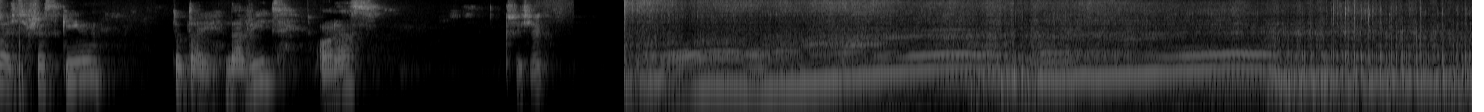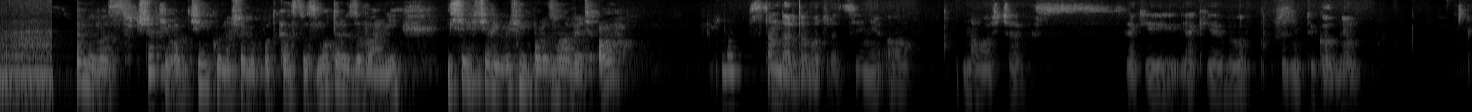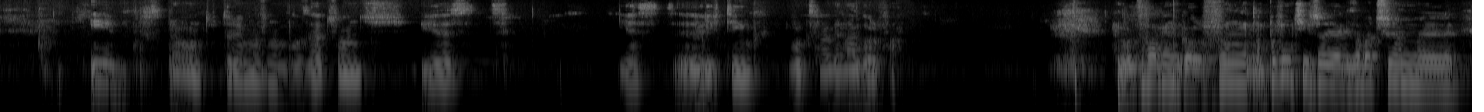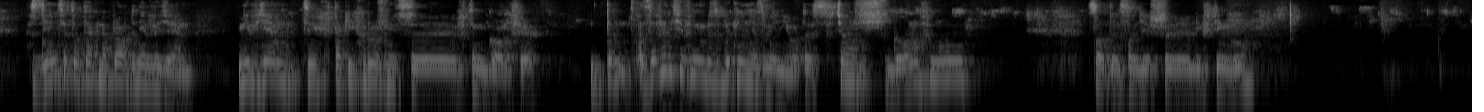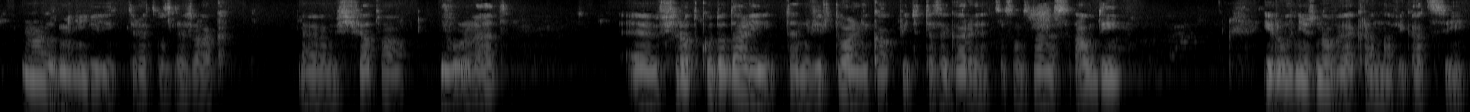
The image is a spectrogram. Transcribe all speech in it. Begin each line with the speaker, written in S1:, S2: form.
S1: Cześć wszystkim. Tutaj Dawid oraz
S2: Krzysiek.
S1: Witamy Was w trzecim odcinku naszego podcastu Zmotoryzowani. Dzisiaj chcielibyśmy porozmawiać o
S2: No, standardowo, tradycyjnie o nowościach, z, jakie, jakie były w poprzednim tygodniu. I sprawą, od której można było zacząć, jest, jest y, lifting Volkswagena Golfa.
S1: Volkswagen Golf. Powiem Ci, że jak zobaczyłem y, zdjęcie, to tak naprawdę nie wiedziałem. Nie widziałem tych takich różnic y, w tym Golfie. Tam za wiele się w nim zbytnio nie zmieniło. To jest wciąż Golf. No, co o tym sądzisz, liftingu?
S2: No, zmienili tyle co zderzak, e, światła full LED. E, w środku dodali ten wirtualny cockpit, te zegary, co są znane z Audi. I również nowy ekran nawigacji.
